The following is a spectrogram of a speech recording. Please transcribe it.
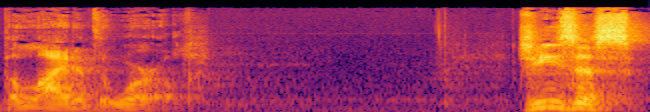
the light of the world. Jesus,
